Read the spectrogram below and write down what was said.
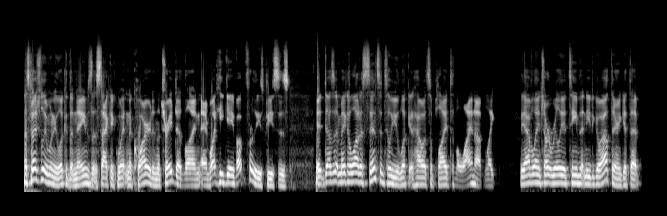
Especially when you look at the names that Sakic went and acquired in the trade deadline and what he gave up for these pieces. It doesn't make a lot of sense until you look at how it's applied to the lineup. Like, the Avalanche aren't really a team that need to go out there and get that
